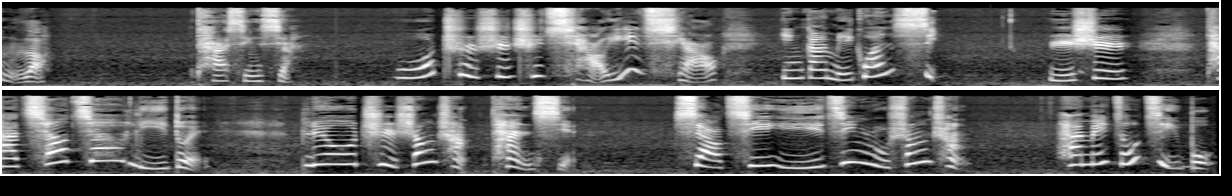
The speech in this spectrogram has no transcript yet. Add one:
引了。他心想：“我只是去瞧一瞧，应该没关系。”于是，他悄悄离队，溜去商场探险。小七一进入商场，还没走几步，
